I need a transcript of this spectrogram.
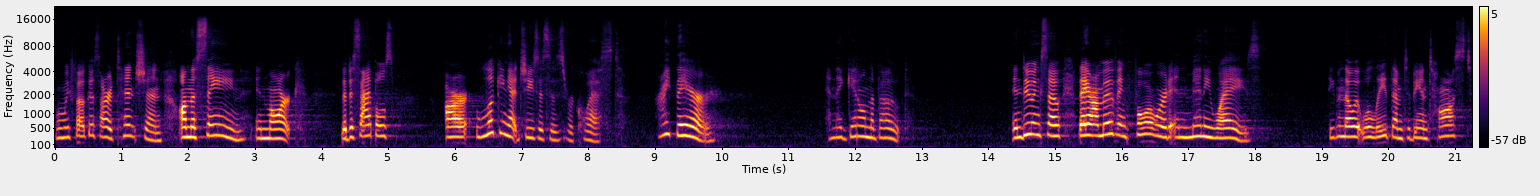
When we focus our attention on the scene in Mark, the disciples are looking at Jesus' request right there. And they get on the boat. In doing so, they are moving forward in many ways, even though it will lead them to being tossed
